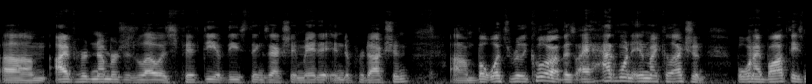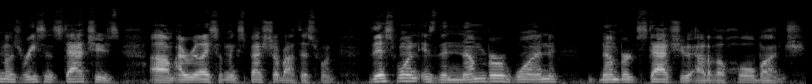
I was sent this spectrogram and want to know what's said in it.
Um, I've heard numbers as low as 50 of these things actually made it into production. Um, but what's really cool about this, I had one in my collection, but when I bought these most recent statues, um, I realized something special about this one. This one is the number one numbered statue out of the whole bunch.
